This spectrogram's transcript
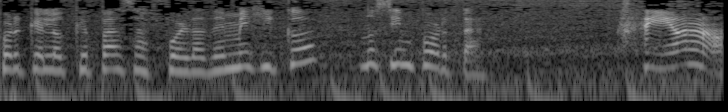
Porque lo que pasa fuera de México nos importa. ¿Sí o no?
